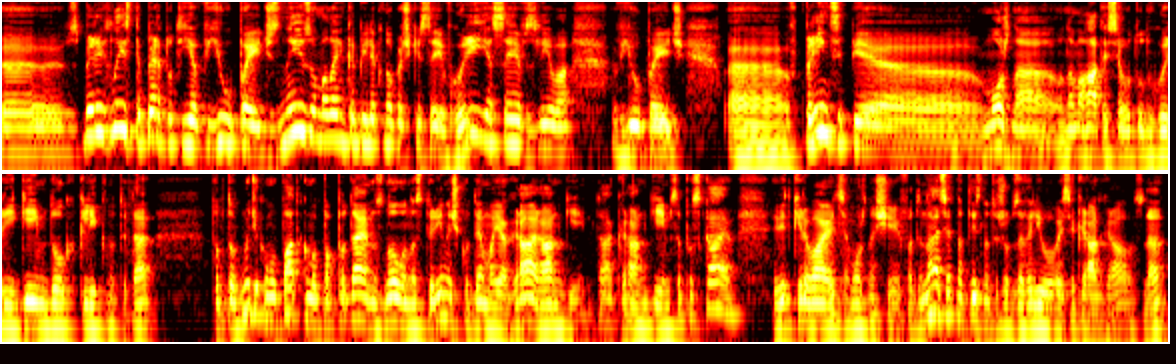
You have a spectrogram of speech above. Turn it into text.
Е, Збереглись. Тепер тут є View Page знизу, маленька біля кнопочки Save. Вгорі є Save, зліва View Page. Е, В принципі, е, можна намагатися отут вгорі GameDoc клікнути. Да? Тобто, в будь-якому випадку ми попадаємо знову на сторіночку, де моя гра Run Game. Так, Run Game запускаю, відкривається, можна ще F11 натиснути, щоб взагалі увесь екран гралось. Да?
